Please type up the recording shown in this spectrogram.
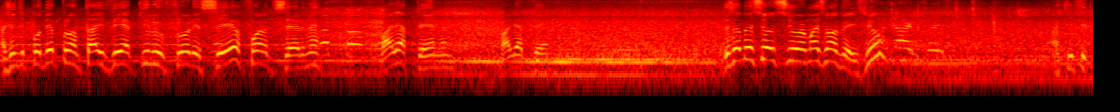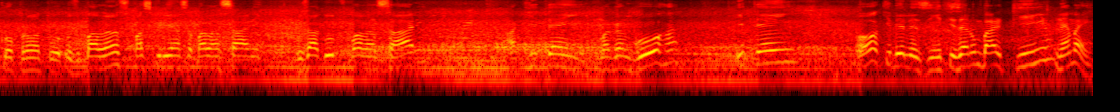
a gente poder plantar e ver aquilo florescer é fora de série, né? Gostoso, né? Vale a pena, vale a pena. Deus abençoe o senhor mais uma vez, viu? Obrigado. Aqui ficou pronto os balanços para as crianças balançarem, os adultos balançarem. Aqui tem uma gangorra e tem, ó que belezinha, fizeram um barquinho, né mãe?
